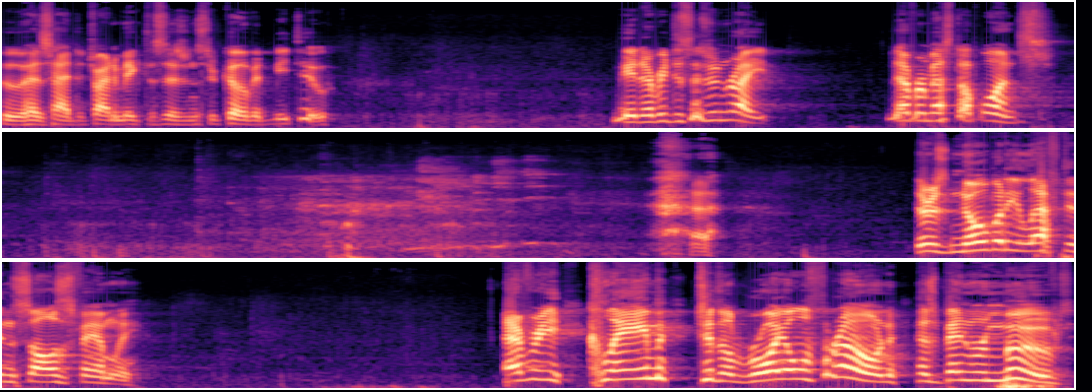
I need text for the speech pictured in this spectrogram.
who has had to try to make decisions through COVID, me too. Made every decision right, never messed up once. There's nobody left in Saul's family. Every claim to the royal throne has been removed,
